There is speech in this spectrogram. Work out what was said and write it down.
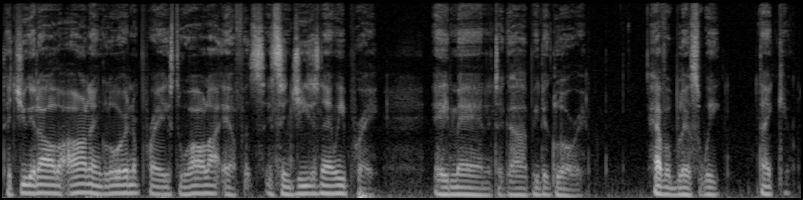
that you get all the honor and glory and the praise through all our efforts. It's in Jesus' name we pray. Amen. And to God be the glory. Have a blessed week. Thank you.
